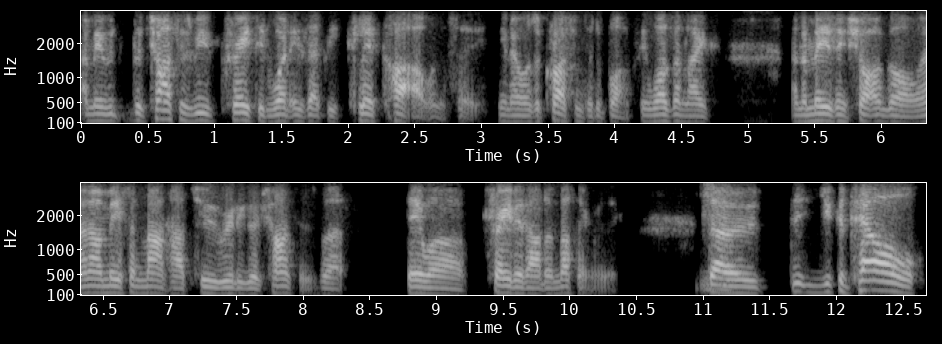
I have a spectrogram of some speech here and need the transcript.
I mean, the chances we created weren't exactly clear cut. I want to say, you know, it was a cross into the box. It wasn't like an amazing shot on goal. And our Mason Mount had two really good chances, but they were traded out of nothing really. Mm-hmm. So th- you could tell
